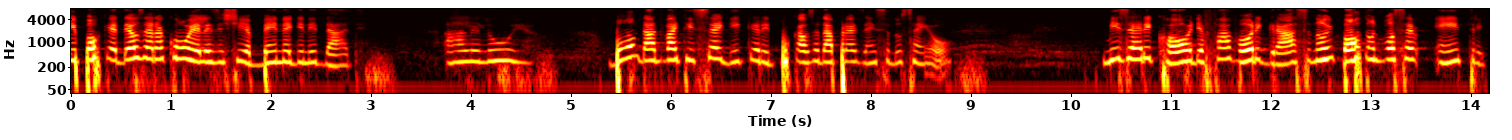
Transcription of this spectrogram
E porque Deus era com ele, existia benignidade. Aleluia. Bondade vai te seguir, querido, por causa da presença do Senhor. Misericórdia, favor e graça, não importa onde você entre.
